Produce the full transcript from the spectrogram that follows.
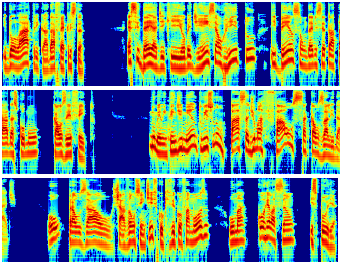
idolátrica da fé cristã. Essa ideia de que obediência ao rito e bênção devem ser tratadas como causa e efeito. No meu entendimento, isso não passa de uma falsa causalidade. Ou, para usar o chavão científico que ficou famoso, uma correlação espúria.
